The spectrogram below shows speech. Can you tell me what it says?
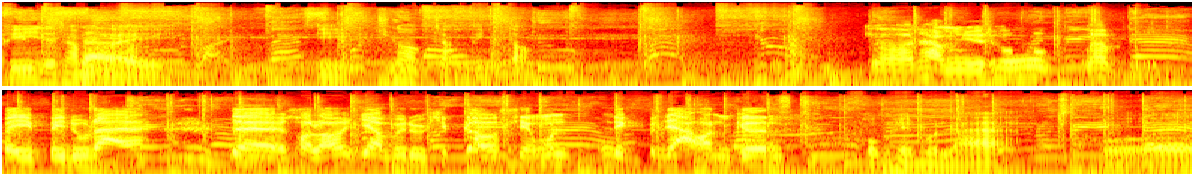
พี่จะทำอะไรอีกนอกจากติ๊กต็อกก็ทำ YouTube แบบไปไปดูได้นะแต่ขอร้องอย่าไปดูคลิปเก่าเสียงมันเด็กปัญญาอ่อนเกินผมเห็นหมดแล้วโอ้ย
